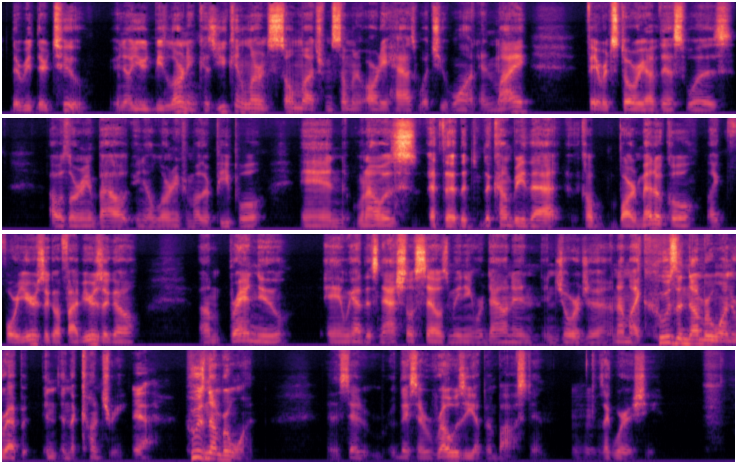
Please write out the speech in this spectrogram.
There there too. You know, Mhm. you'd be learning because you can learn so much from someone who already has what you want. And my favorite story of this was I was learning about, you know, learning from other people. And when I was at the, the, the company that called Bard Medical, like four years ago, five years ago, um, brand new, and we had this national sales meeting. We're down in in Georgia, and I'm like, "Who's the number one rep in, in the country? Yeah. who's number one?" And they said they said Rosie up in Boston. Mhm. I was like, "Where is she?"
